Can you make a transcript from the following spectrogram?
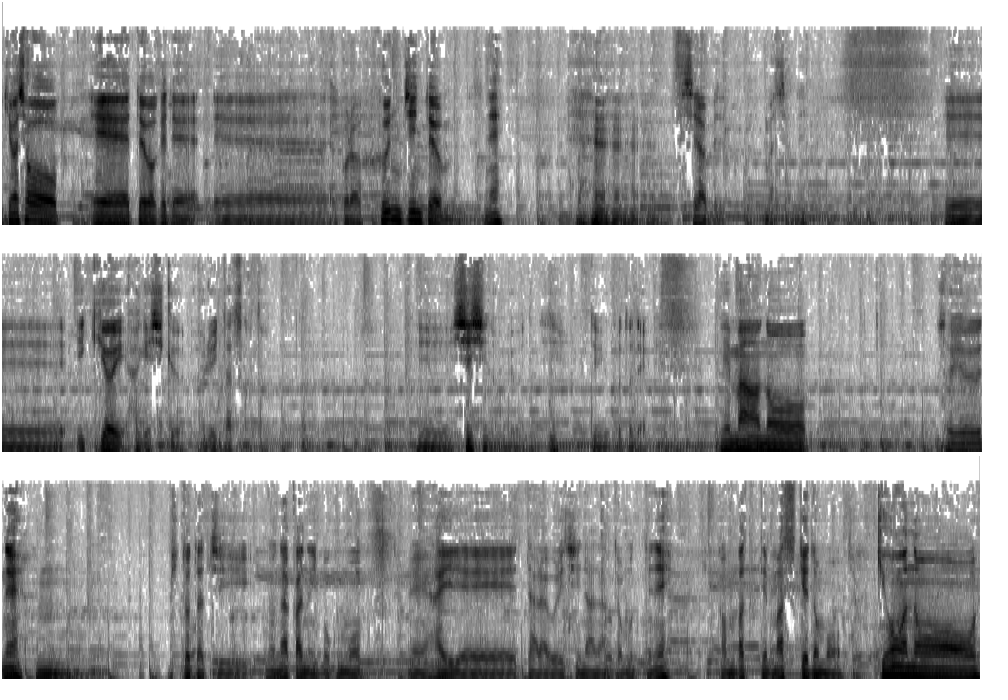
行きましょう。えー、というわけで、えー、これは粉塵と読むんですね。調べましたね。えー、勢い激しく奮い立つこと。えー、獅子のようにね、ということで。えー、まああの、そういうね、うん、人たちの中に僕も、えー、入れたら嬉しいななんて思ってね、頑張ってますけども、基本あの、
